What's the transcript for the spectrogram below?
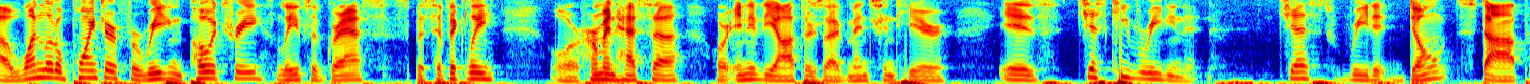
Uh, one little pointer for reading poetry, Leaves of Grass specifically, or Hermann Hesse, or any of the authors I've mentioned here, is just keep reading it. Just read it. Don't stop.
